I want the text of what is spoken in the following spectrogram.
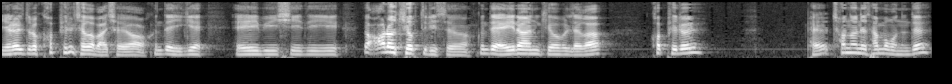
예를 들어 커피를 제가 마셔요. 근데 이게 A, B, C, D 여러 기업들이 있어요. 근데 A라는 기업을 내가 커피를 천 원에 사 먹었는데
